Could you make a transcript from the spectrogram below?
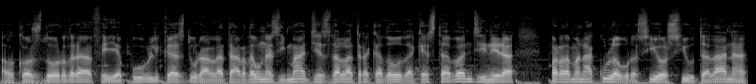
El cos d'ordre feia públiques durant la tarda unes imatges de l'atracador d'aquesta benzinera per demanar col·laboració ciutadana.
